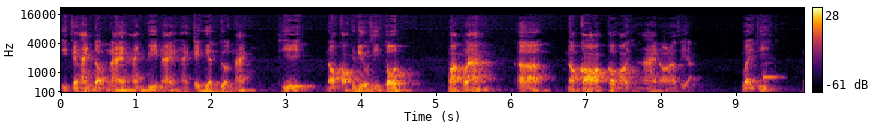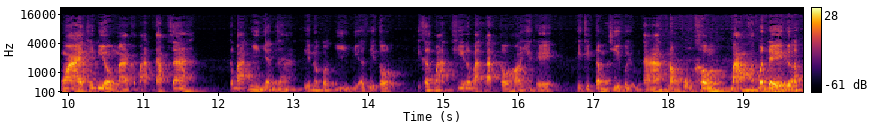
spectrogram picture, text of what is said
thì cái hành động này hành vi này hay cái hiện tượng này thì nó có cái điều gì tốt? Hoặc là uh, nó có câu hỏi thứ hai đó là gì ạ? Vậy thì ngoài cái điều mà các bạn gặp ra các bạn nhìn nhận ra thì nó có ý nghĩa gì tốt? Thì các bạn khi các bạn đặt câu hỏi như thế thì cái tâm trí của chúng ta nó cũng không bám vào vấn đề nữa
